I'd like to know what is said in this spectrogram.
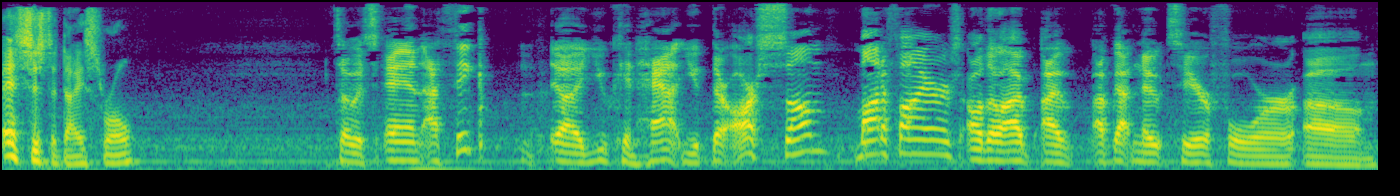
It's just a dice roll. So it's and I think uh, you can have you. There are some modifiers, although I've I've, I've got notes here for um,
